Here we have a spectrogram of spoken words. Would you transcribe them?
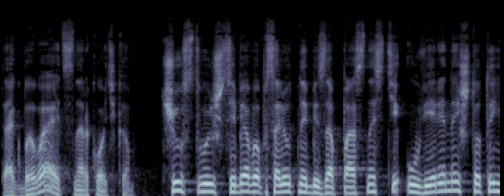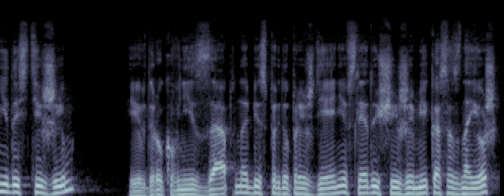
Так бывает с наркотиком. Чувствуешь себя в абсолютной безопасности, уверенный, что ты недостижим, и вдруг внезапно, без предупреждения, в следующий же миг осознаешь,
